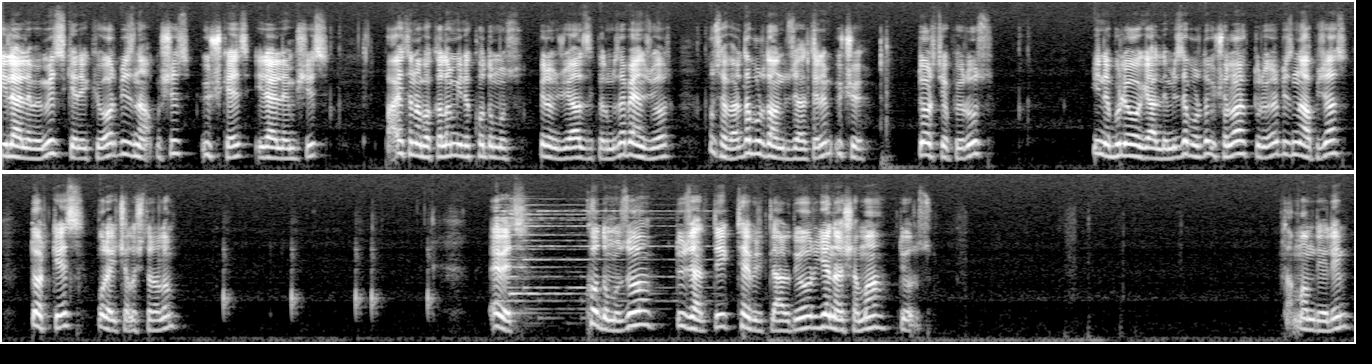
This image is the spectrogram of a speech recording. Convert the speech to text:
ilerlememiz gerekiyor. Biz ne yapmışız? 3 kez ilerlemişiz. Python'a bakalım. Yine kodumuz bir önce yazdıklarımıza benziyor. Bu sefer de buradan düzeltelim. 3'ü 4 yapıyoruz. Yine bloğa geldiğimizde burada 3 olarak duruyor. Biz ne yapacağız? 4 kez burayı çalıştıralım. Evet. Kodumuzu düzelttik. Tebrikler diyor. Yeni aşama diyoruz. Tamam diyelim.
